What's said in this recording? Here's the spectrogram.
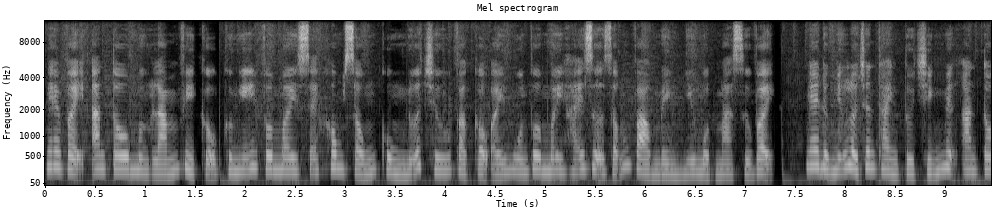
Nghe vậy, Anto mừng lắm vì cậu cứ nghĩ Vơ Mây sẽ không sống cùng nữa chứ và cậu ấy muốn Vơ Mây hãy dựa dẫm vào mình như một ma sứ vậy. Nghe được những lời chân thành từ chính miệng Anto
